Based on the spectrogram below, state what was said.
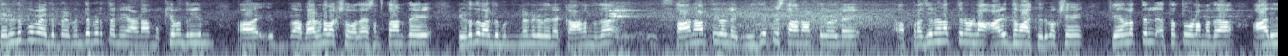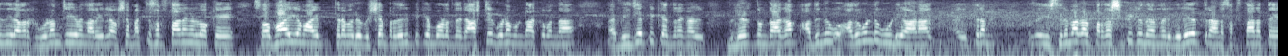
തെരഞ്ഞെടുപ്പുമായി ബന്ധപ്പെ- ബന്ധപ്പെട്ട് തന്നെയാണ് മുഖ്യമന്ത്രിയും ഭരണപക്ഷവും അതായത് സംസ്ഥാനത്തെ ഇടതു വലത് മുന്നണികൾ ഇതിനെ കാണുന്നത്. സ്ഥാനാർത്ഥികളുടെ ബി ജെ പി സ്ഥാനാർത്ഥികളുടെ പ്രചരണത്തിനുള്ള ആയുധമാക്കി. ഒരുപക്ഷെ കേരളത്തിൽ എത്രത്തോളം അത് ആ രീതിയിൽ അവർക്ക് ഗുണം ചെയ്യുമെന്ന് അറിയില്ല. പക്ഷെ മറ്റ് സംസ്ഥാനങ്ങളിലൊക്കെ സ്വാഭാവികമായും ഇത്തരമൊരു വിഷയം പ്രചരിപ്പിക്കുമ്പോൾ അത് രാഷ്ട്രീയ ഗുണമുണ്ടാക്കുമെന്ന് ബി ജെ പി കേന്ദ്രങ്ങൾ വിലയിരുത്തുന്നുണ്ടാകാം. അതിനു അതുകൊണ്ട് കൂടിയാണ് ഇത്തരം ഈ സിനിമകൾ പ്രദർശിപ്പിക്കുന്നു എന്നൊരു വിലയിരുത്തലാണ് സംസ്ഥാനത്തെ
